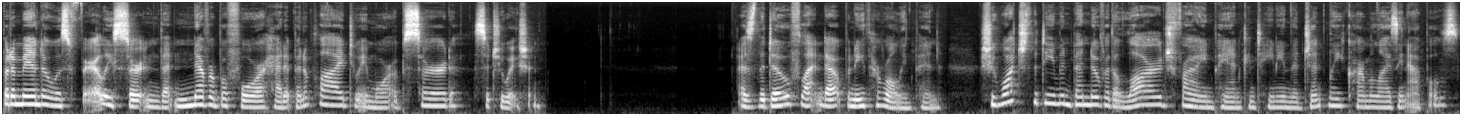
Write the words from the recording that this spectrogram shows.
But Amanda was fairly certain that never before had it been applied to a more absurd situation. As the dough flattened out beneath her rolling pin, she watched the demon bend over the large frying pan containing the gently caramelizing apples.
